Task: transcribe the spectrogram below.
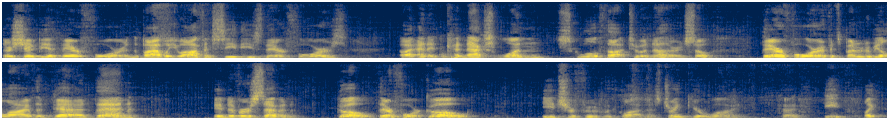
there should be a therefore. In the Bible, you often see these therefores, uh, and it connects one school of thought to another. And so, therefore, if it's better to be alive than dead, then into verse 7 go, therefore, go, Eat your food with gladness. Drink your wine. Okay? Eat like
